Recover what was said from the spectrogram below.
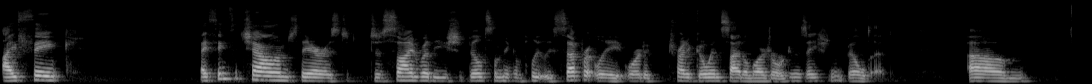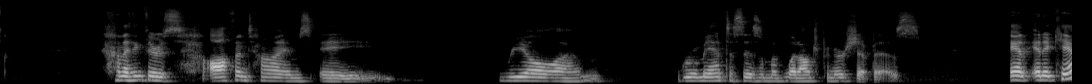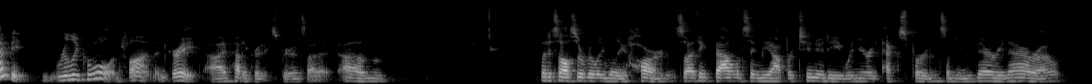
I think I think the challenge there is to, decide whether you should build something completely separately or to try to go inside a larger organization and build it. Um, and I think there's oftentimes a real um, romanticism of what entrepreneurship is. And, and it can be really cool and fun and great. I've had a great experience on it. Um, but it's also really, really hard. And so I think balancing the opportunity when you're an expert in something very narrow,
